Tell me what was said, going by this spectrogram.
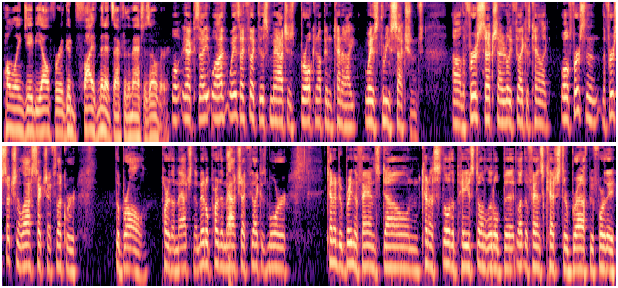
pummeling JBL for a good five minutes after the match is over. Well, yeah, because I well, I, ways I feel like this match is broken up in kind of like ways three sections. Uh, the first section I really feel like is kind of like well, first in the first section, the last section, I feel like we're the brawl part of the match. The middle part of the match, I feel like is more kind of to bring the fans down, kind of slow the pace down a little bit, let the fans catch their breath before they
